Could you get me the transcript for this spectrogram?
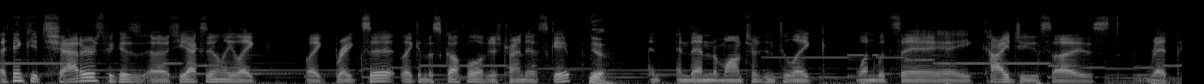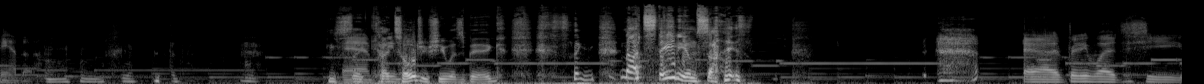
I think it shatters because uh, she accidentally like like breaks it like in the scuffle of just trying to escape. Yeah. And and then the mom turns into like one would say a kaiju sized red panda. It's like, I told you she was big. it's like not stadium size. and pretty much she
